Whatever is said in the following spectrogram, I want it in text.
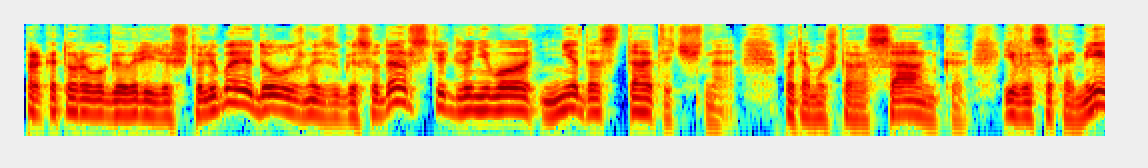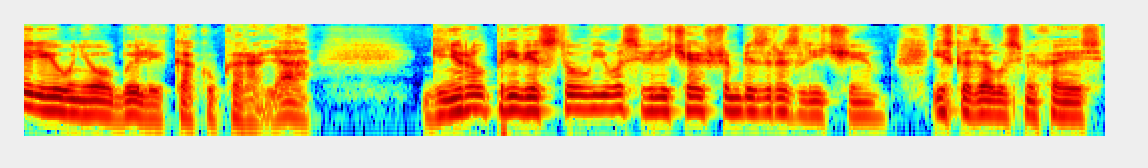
про которого говорили, что любая должность в государстве для него недостаточна, потому что осанка и высокомерие у него были как у короля. Генерал приветствовал его с величайшим безразличием и сказал, усмехаясь,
